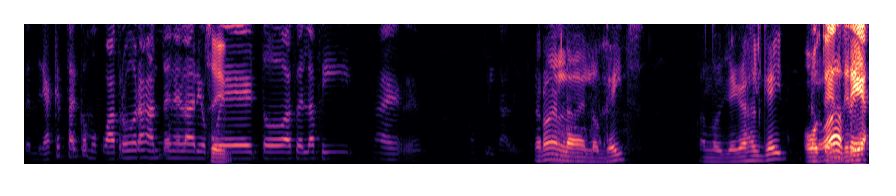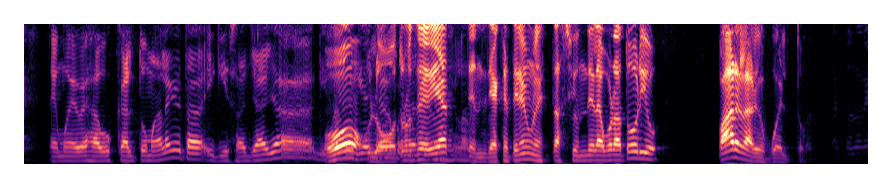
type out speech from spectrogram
tendrías que estar como cuatro horas antes en el aeropuerto, hacer la fila. Complicadito. Pero en, la- en los gates, cuando llegas al gate, O te, lo haces, tendría- te mueves a buscar tu maleta y quizás ya, ya. quizás O lo allá, otro sería, tendrías que tener una estación de laboratorio para el aeropuerto. Eso es lo que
